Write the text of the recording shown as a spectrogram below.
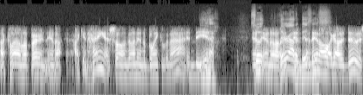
I climb up there, and, and I I can hang that song gun in the blink of an eye and be in Yeah. it. So and, and, uh, they're out of and, business. And then all I got to do is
